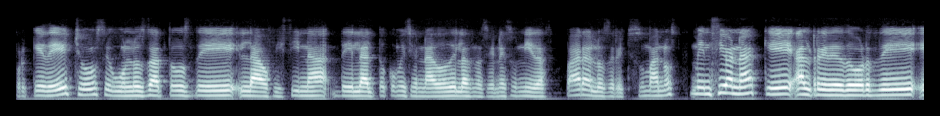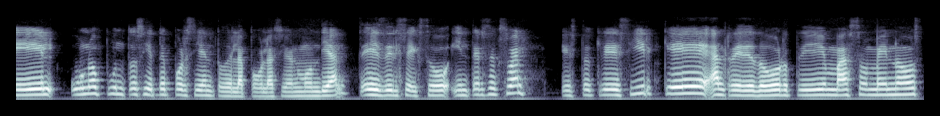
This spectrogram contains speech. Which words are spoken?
porque de hecho, según los datos de la Oficina del Alto Comisionado de las Naciones Unidas para los Derechos Humanos, menciona que alrededor del 1.7% de la población mundial es del sexo intersexual. Esto quiere decir que alrededor de más o menos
